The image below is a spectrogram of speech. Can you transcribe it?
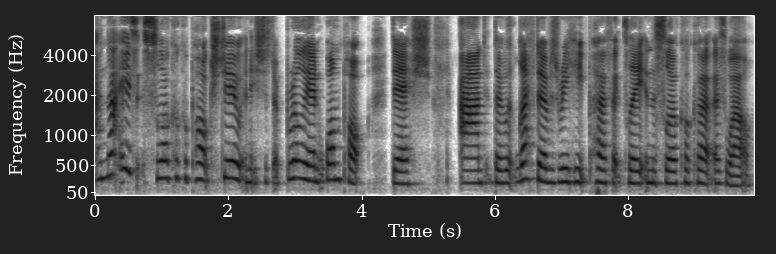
And that is slow cooker pork stew, and it's just a brilliant one pot dish. And the leftovers reheat perfectly in the slow cooker as well.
